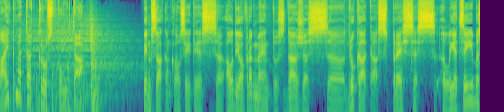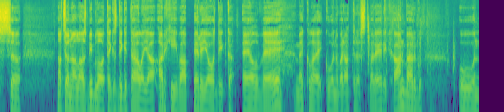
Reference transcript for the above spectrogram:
Laikmeta krustpunktā. Pirms sākam klausīties uh, audio fragmentus, dažas uh, drukātās preses liecības. Uh, Nacionālās bibliotekas digitālajā arhīvā periodika LV meklēja, ko nu var atrast par Eriku Hānbergu. Un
